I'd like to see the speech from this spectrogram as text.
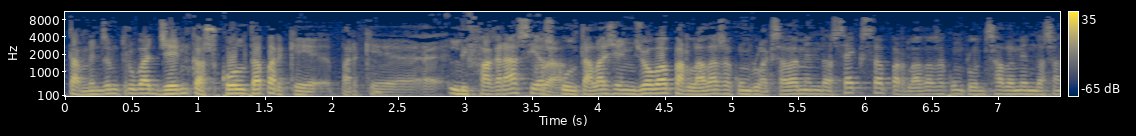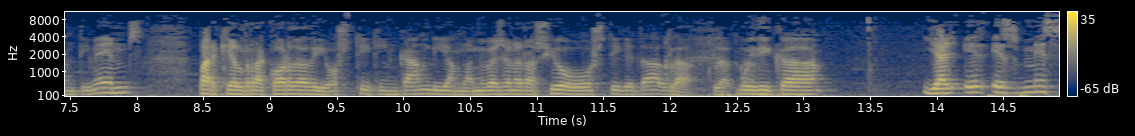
també ens hem trobat gent que escolta perquè, perquè li fa gràcia Clar. escoltar la gent jove parlar desacomplexadament de sexe parlar desacomplexadament de sentiments perquè el recorda de dir, hosti, quin canvi amb la meva generació, hosti, què tal Clar, clar, clar. vull dir que ha, és, és més,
